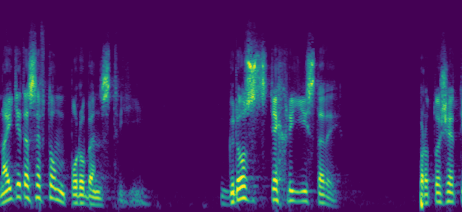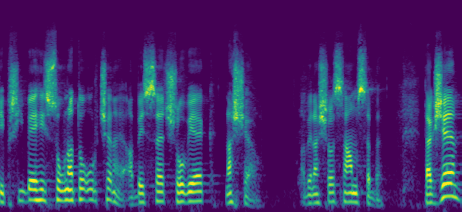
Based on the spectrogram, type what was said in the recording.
Najděte se v tom podobenství, kdo z těch lidí jste vy. Protože ty příběhy jsou na to určené, aby se člověk našel, aby našel sám sebe. Takže,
